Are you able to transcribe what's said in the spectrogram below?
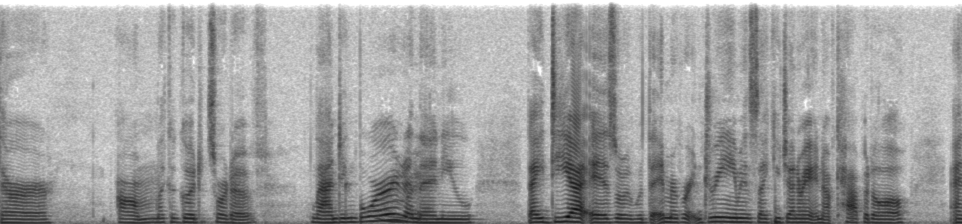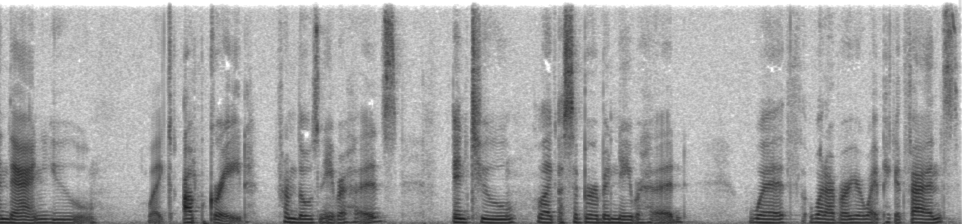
they're um, like a good sort of landing board, and then you the idea is or with the immigrant dream is like you generate enough capital and then you like upgrade from those neighborhoods into like a suburban neighborhood with whatever your white picket fence.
